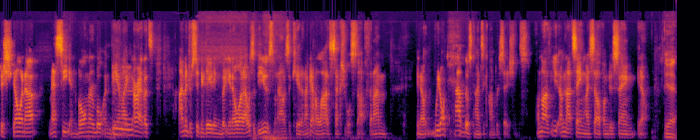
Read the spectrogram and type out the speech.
just showing up messy and vulnerable and being like, Mhm. all right, let's. I'm interested in dating, but you know what? I was abused when I was a kid, and I got a lot of sexual stuff, and I'm, you know, we don't have those kinds of conversations. I'm not. I'm not saying myself. I'm just saying, you know, Yeah.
